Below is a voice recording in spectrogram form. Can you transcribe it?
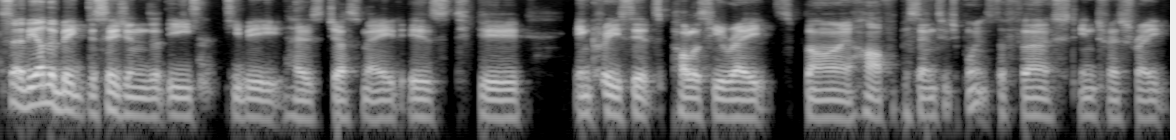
So, the other big decision that the ECB has just made is to increase its policy rates by half a percentage points, the first interest rate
